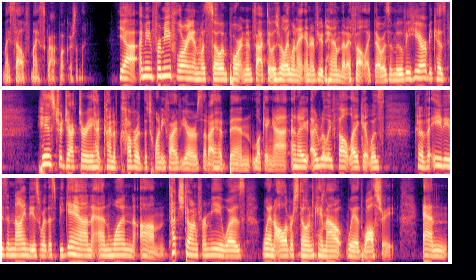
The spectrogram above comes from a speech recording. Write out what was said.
myself, my scrapbook or something. Yeah, I mean, for me, Florian was so important. In fact, it was really when I interviewed him that I felt like there was a movie here because his trajectory had kind of covered the 25 years that I had been looking at. And I, I really felt like it was kind of the 80s and 90s where this began. And one um, touchstone for me was when Oliver Stone came out with Wall Street. And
